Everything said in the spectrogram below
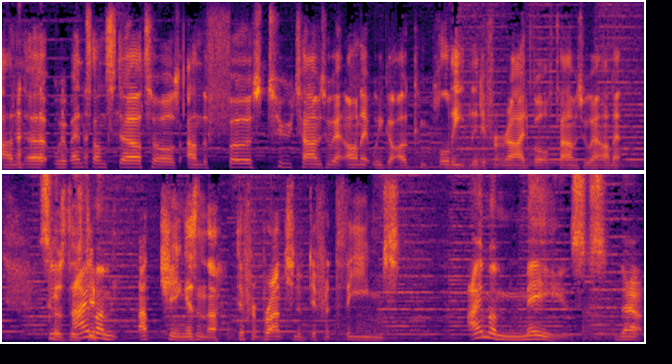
and uh, we went on Star Tours, and the first two times we went on it, we got a completely different ride both times we went on it. Because there's I'm different a, branching, isn't there? Different branching of different themes. I'm amazed that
